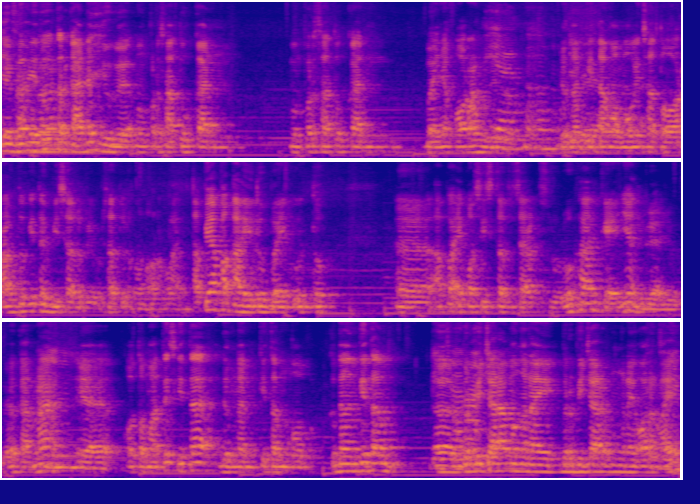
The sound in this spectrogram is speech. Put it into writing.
Gibah itu terkadang juga mempersatukan mempersatukan banyak orang gitu. Iya, heeh. dengan Iya. kita ngomongin satu orang tuh kita bisa lebih bersatu dengan orang lain. Tapi apakah itu baik untuk eh, apa ekosistem secara keseluruhan? Kayaknya enggak juga. Karena Hmm. ya otomatis kita dengan kita dengan kita Bicara. berbicara mengenai berbicara mengenai orang lain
